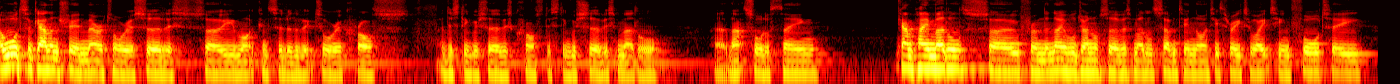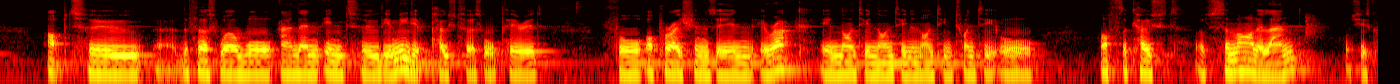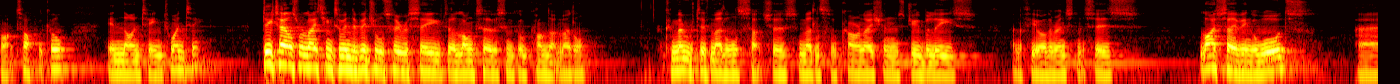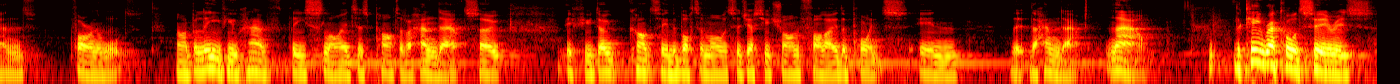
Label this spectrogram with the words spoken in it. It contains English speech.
Awards for gallantry and meritorious service, so you might consider the Victoria Cross, a Distinguished Service Cross, Distinguished Service Medal, uh, that sort of thing. Campaign medals, so from the Naval General Service Medal 1793 to 1840, up to uh, the First World War, and then into the immediate post First War period for operations in Iraq in 1919 and 1920, or off the coast of Somaliland, which is quite topical, in 1920. Details relating to individuals who received a Long Service and Good Conduct Medal. Commemorative medals such as medals of coronations, jubilees, and a few other instances, life saving awards, and foreign awards. Now, I believe you have these slides as part of a handout, so if you don't, can't see the bottom, I would suggest you try and follow the points in the, the handout. Now, the key record series,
